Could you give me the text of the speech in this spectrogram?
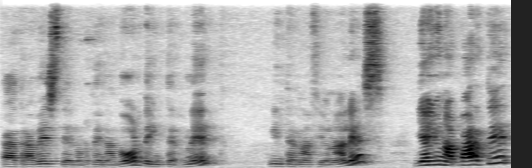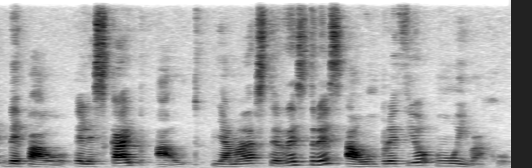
a través del ordenador de Internet internacionales, y hay una parte de pago, el Skype Out, llamadas terrestres a un precio muy bajo.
